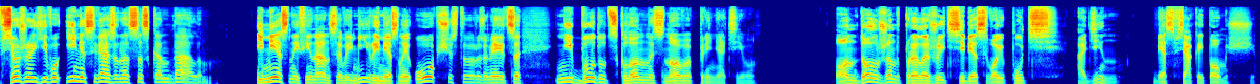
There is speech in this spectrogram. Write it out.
все же его имя связано со скандалом, и местный финансовый мир, и местное общество, разумеется, не будут склонны снова принять его. Он должен проложить себе свой путь один, без всякой помощи.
